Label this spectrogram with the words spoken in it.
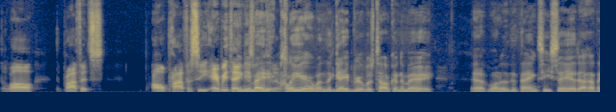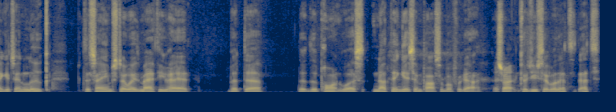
the law, the prophets, all prophecy, everything. and he made it clear when the Gabriel was talking to Mary. Uh, one of the things he said, I, I think it's in Luke, the same story as Matthew had, but uh, the the point was nothing is impossible for God. That's right. Because you said, well, that's that's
